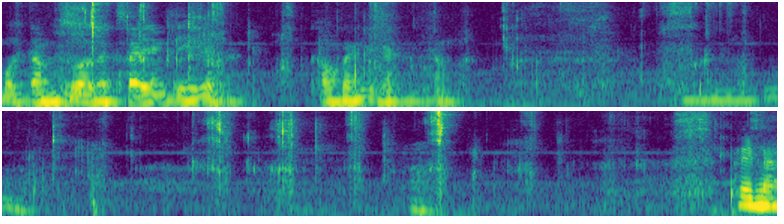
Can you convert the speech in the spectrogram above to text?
บ่ตำตัวกับใส่ยังสีกันเข้ากันดีกันพี่น้องเผ็ดนะ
